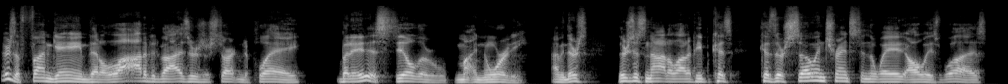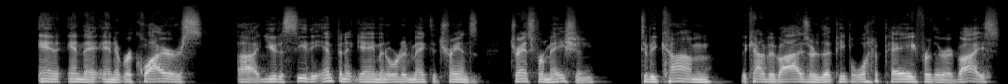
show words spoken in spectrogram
there's a fun game that a lot of advisors are starting to play, but it is still the minority. I mean, there's, there's just not a lot of people because, because they're so entrenched in the way it always was. And, and they, and it requires, uh, you to see the infinite game in order to make the trans transformation to become the kind of advisor that people want to pay for their advice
